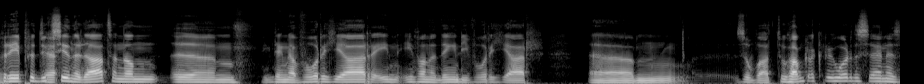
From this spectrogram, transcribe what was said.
pre-productie, ja. inderdaad. En dan, um, ik denk dat vorig jaar, een, een van de dingen die vorig jaar um, zo wat toegankelijker geworden zijn, is,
